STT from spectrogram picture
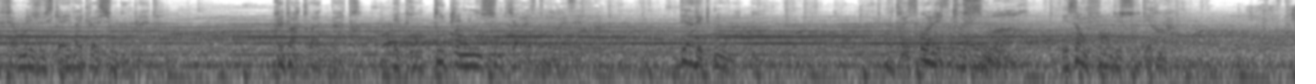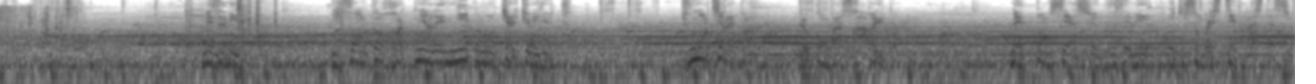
est fermé jusqu'à évacuation complète. Prépare-toi à te battre et prends toutes les munitions qui restent dans la réserve. T'es avec nous maintenant. Notre escouade On est tous morts. Les enfants du souterrain. Mes amis, il faut encore retenir l'ennemi pendant quelques minutes. Je vous mentirai pas, le combat sera rude. Mais pensez à ceux que vous aimez et qui sont restés dans la station.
